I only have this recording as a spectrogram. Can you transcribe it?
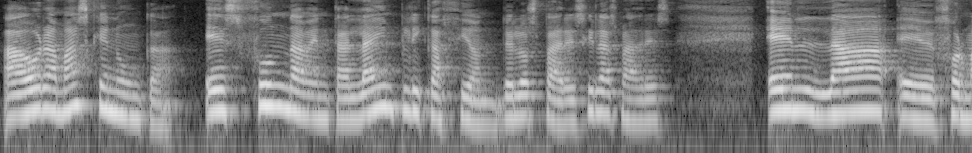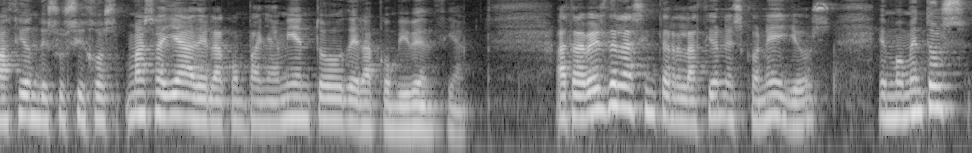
Ahora más que nunca es fundamental la implicación de los padres y las madres en la eh, formación de sus hijos más allá del acompañamiento, de la convivencia. A través de las interrelaciones con ellos, en momentos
